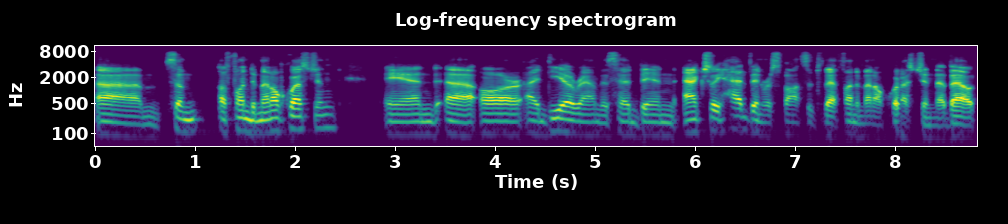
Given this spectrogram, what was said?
um, some a fundamental question, and uh, our idea around this had been actually had been responsive to that fundamental question about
